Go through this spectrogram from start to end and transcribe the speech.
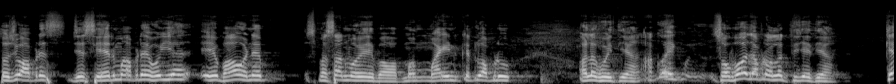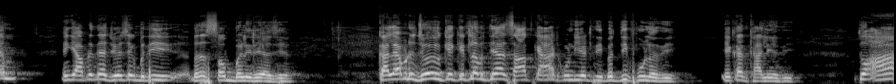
તો જો આપણે જે શહેરમાં આપણે હોઈએ એ ભાવ અને સ્મશાનમાં હોય એ ભાવ. માઇન્ડ કેટલું આપણું અલગ હોય ત્યાં. આખો એક સ્વભાવ જ આપણો અલગ થઈ જાય ત્યાં. કેમ? કેમ કે આપણે ત્યાં જોઈએ છે કે બધી, બધા સબ બળી રહ્યા છે. કાલે આપણે જોયું કે કેટલા ત્યાં સાત કે આઠ કુંડી હતી, બધી ફૂલ હતી. એકાદ ખાલી હતી. તો આ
